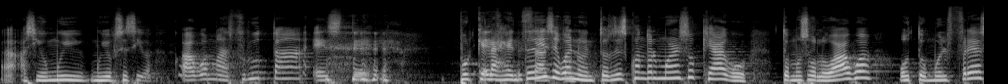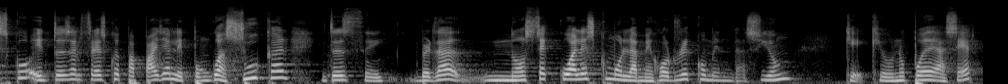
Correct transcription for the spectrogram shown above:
ah, ha sido muy, muy obsesiva, agua más fruta, este, porque la gente dice, bueno, entonces cuando almuerzo, ¿qué hago? ¿Tomo solo agua o tomo el fresco? Entonces al fresco de papaya le pongo azúcar, entonces, Sí. ¿verdad? No sé cuál es como la mejor recomendación que, que uno puede hacer.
